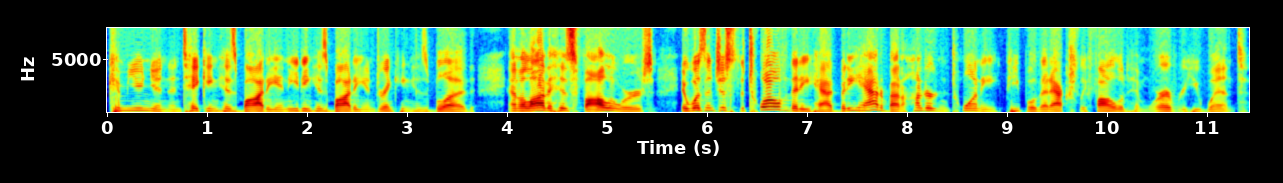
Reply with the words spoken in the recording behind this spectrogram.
communion and taking his body and eating his body and drinking his blood. And a lot of his followers, it wasn't just the 12 that he had, but he had about 120 people that actually followed him wherever he went.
